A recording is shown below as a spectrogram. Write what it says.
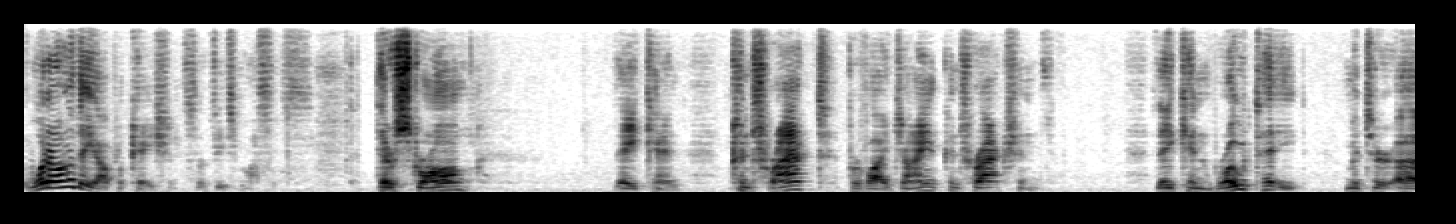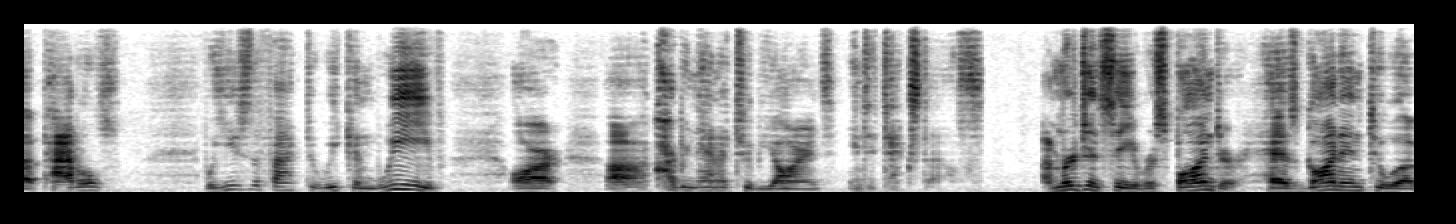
What are the applications of these muscles? They're strong. They can contract, provide giant contractions. They can rotate uh, paddles. We use the fact that we can weave our uh, carbon nanotube yarns into textiles. Emergency responder has gone into a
